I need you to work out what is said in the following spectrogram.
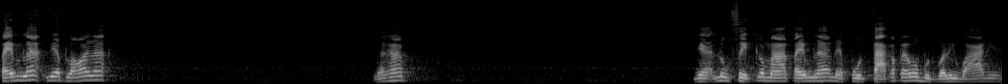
เต็มแล้วเรียบร้อยแล้ว นะครับ เนี่ยลูกศิษย์ก็มาเต็มแล้วเนี่ยปุตตะก็แปลว่าบุตรบริวารเนี่ย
